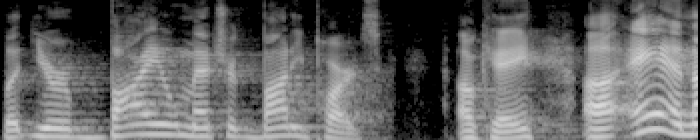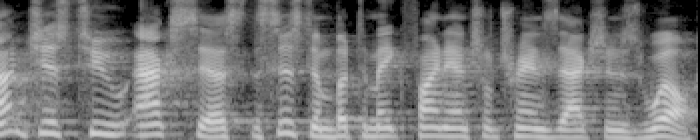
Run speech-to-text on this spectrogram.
but your biometric body parts okay? Uh, and not just to access the system, but to make financial transactions as well.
